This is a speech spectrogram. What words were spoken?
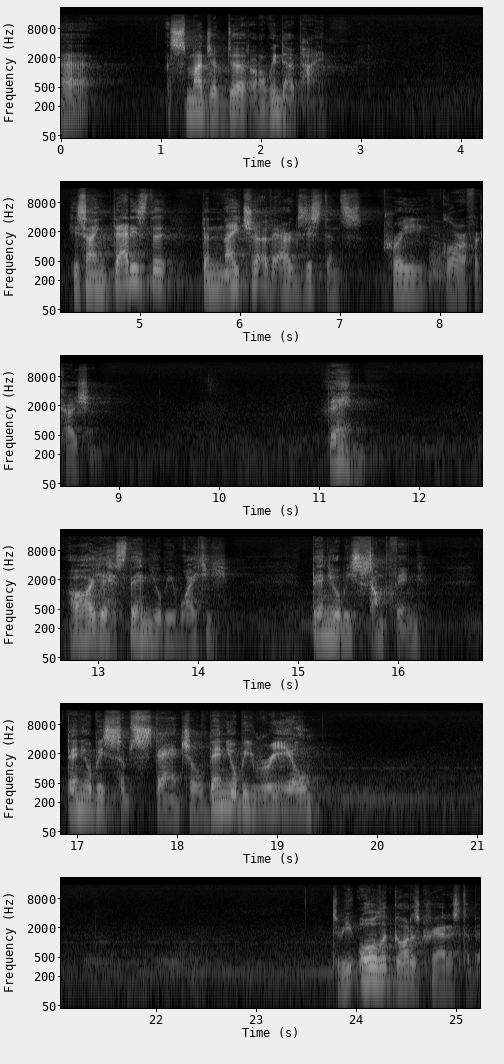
uh, a smudge of dirt on a window pane. He's saying that is the, the nature of our existence pre glorification. Then, oh yes, then you'll be weighty. Then you'll be something. Then you'll be substantial. Then you'll be real. To be all that God has created us to be.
